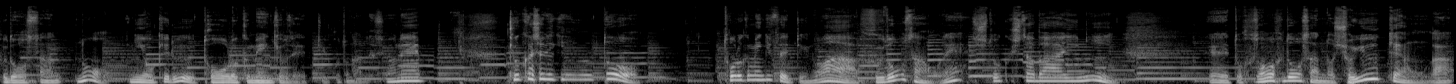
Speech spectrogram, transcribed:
不動産のにおける登録免許税っていうことなんですよね。教科書的に言うと登録免許税っていうのは不動産をね取得した場合に、えーとその不動産の所有権が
